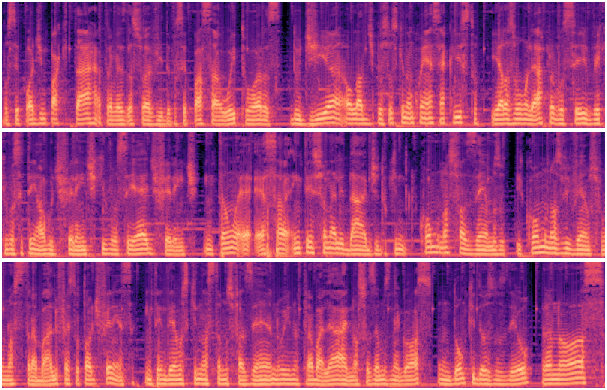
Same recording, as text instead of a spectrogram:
você pode impactar através da sua vida. Você passa oito horas do dia ao lado de pessoas que não conhecem a Cristo. E elas vão olhar para você e ver que você tem algo diferente, que você é diferente. Então, é essa intencionalidade do que como nós fazemos e como nós vivemos para o nosso trabalho faz total diferença. Entendemos que nós estamos fazendo e no trabalhar, nós fazemos negócio, um dom que Deus nos deu para nós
